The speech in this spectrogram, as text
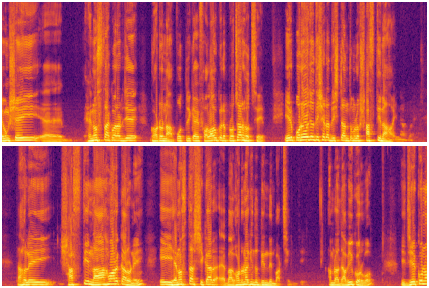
এবং সেই হেনস্থা করার যে ঘটনা, পত্রিকায় ফলাও করে প্রচার হচ্ছে, এরপরেও যদি সেটা দৃষ্টান্তমূলক শাস্তি না হয়, তাহলে এই শাস্তি না হওয়ার কারণে এই হেনস্থার শিকার, বা ঘটনা কিন্তু দিন দিন বাড়ছে। আমরা দাবি করব, যে কোনো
